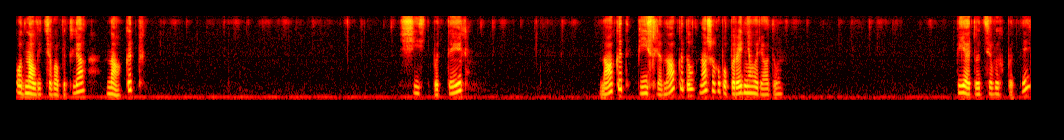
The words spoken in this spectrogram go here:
одна лицева петля, накид. Шість петель накид після накиду нашого попереднього ряду. 5 лицевих петель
